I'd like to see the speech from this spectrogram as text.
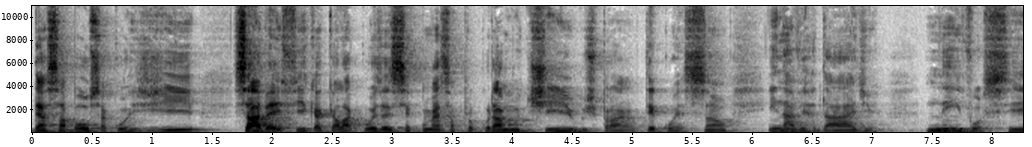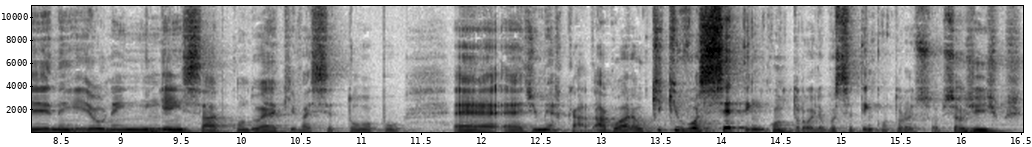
dessa bolsa corrigir, sabe? Aí fica aquela coisa, aí você começa a procurar motivos para ter correção e na verdade nem você, nem eu, nem ninguém sabe quando é que vai ser topo é, é, de mercado. Agora, o que, que você tem controle? Você tem controle sobre seus riscos,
